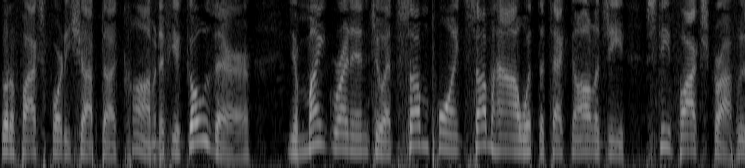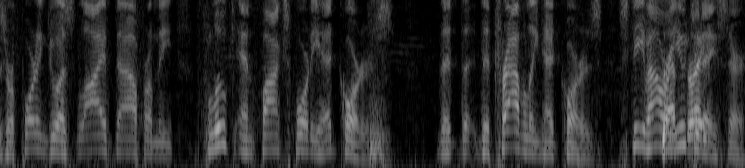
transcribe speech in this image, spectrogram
Go to fox40shop.com. And if you go there, you might run into at some point, somehow, with the technology, Steve Foxcroft, who's reporting to us live now from the Fluke and Fox 40 headquarters, the, the, the traveling headquarters. Steve, how are That's you right. today, sir?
